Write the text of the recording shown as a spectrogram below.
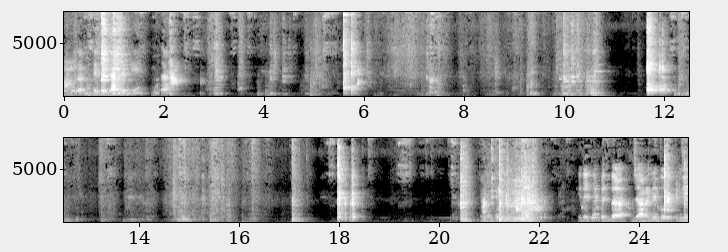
మామూలుగా పెద్ద జాతి అండి మూత. ఇదైతే పెద్ద జార్ అండి దోసపిండి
